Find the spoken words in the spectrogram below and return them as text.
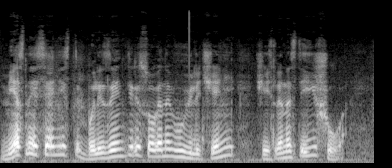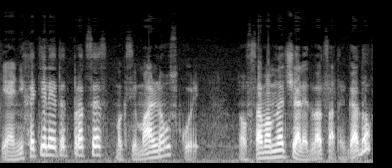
Местные сионисты были заинтересованы в увеличении численности Иешува, и они хотели этот процесс максимально ускорить. Но в самом начале 20-х годов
